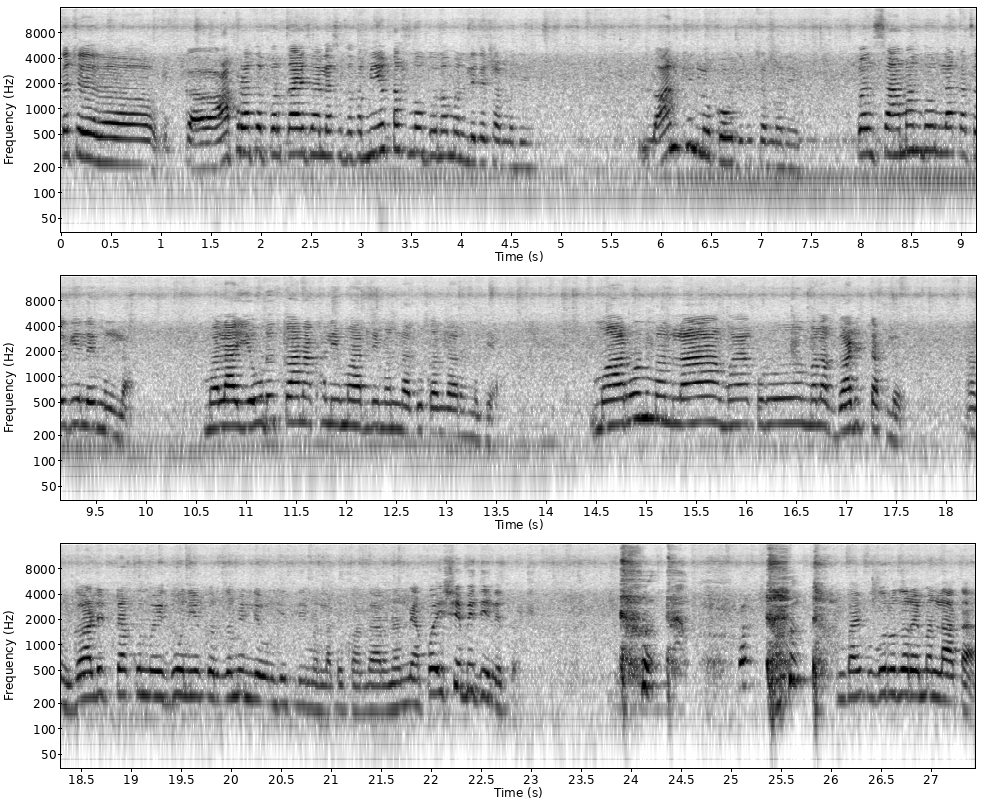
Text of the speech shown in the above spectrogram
त्याचे अफरातफर काय झाले असं आता मी एकटाच नव्हतो ना म्हणले त्याच्यामध्ये. आणखीन लोक होते त्याच्यामध्ये. पण सामान दोन लाखाचं गेलंय म्हणला. मला एवढं कानाखाली मारली म्हणला दुकानदारानं त्या. मारून म्हणला माझ्याकडून मला गाडीत टाकलं. आणि गाडीत टाकून मी दोन एकर जमीन लिहून घेतली म्हणला दुकानदारानं. आणि मी पैसे बी दिले तर. बायको गरोदर आहे म्हणला आता.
